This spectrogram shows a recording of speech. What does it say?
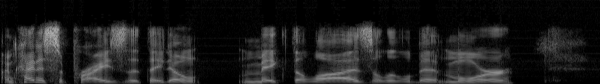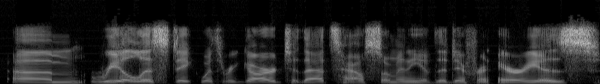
I'm kind of surprised that they don't make the laws a little bit more um, realistic with regard to that's how so many of the different areas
